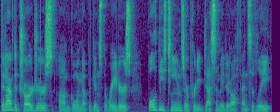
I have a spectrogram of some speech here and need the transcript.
Then I have the Chargers um, going up against the Raiders. Both these teams are pretty decimated offensively.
